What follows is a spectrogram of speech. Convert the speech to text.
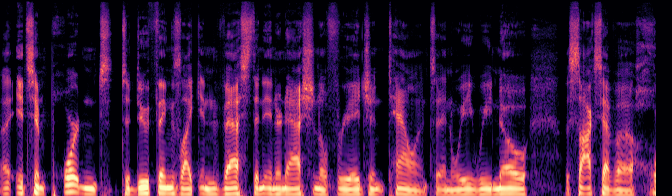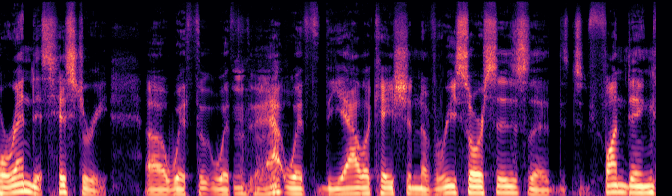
uh, it's important to do things like invest in international free agent talent. And we we know the Sox have a horrendous history. Uh, with with at, with the allocation of resources, the funding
